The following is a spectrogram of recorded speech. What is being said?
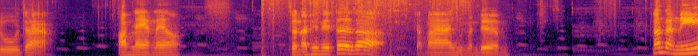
ดูจากความแรงแล้ว ส่วน Alternator ก็กลับมาอยู่เหมือนเดิม นอกจากนี้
